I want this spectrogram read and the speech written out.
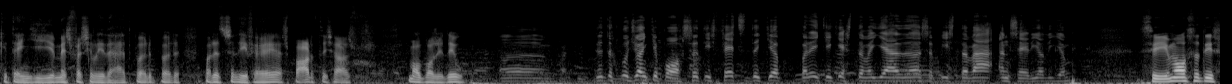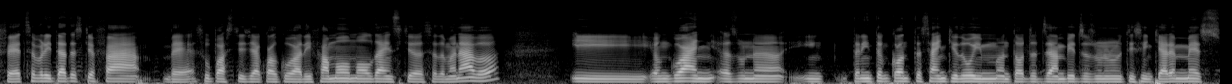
que tingui més facilitat per, per, per accedir a fer esport, això és molt positiu. Uh, des del Joan Capó, satisfets de que pareix que aquesta vegada la pista va en sèrio, diguem? Sí, molt satisfet. La veritat és que fa, bé, supos que ja qualcú va dir, fa molt, molt d'anys que se demanava, i enguany és una, tenint en compte l'any que duim en tots els àmbits, és una notícia encara més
